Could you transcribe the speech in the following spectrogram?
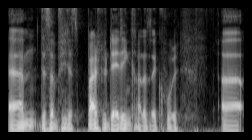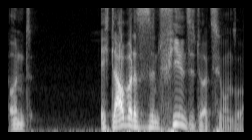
ähm, deshalb finde ich das Beispiel Dating gerade sehr cool. Äh, und ich glaube, das ist in vielen Situationen so.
